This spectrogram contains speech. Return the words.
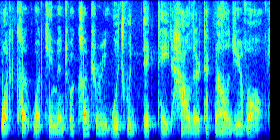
what, what came into a country, which would dictate how their technology evolved.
